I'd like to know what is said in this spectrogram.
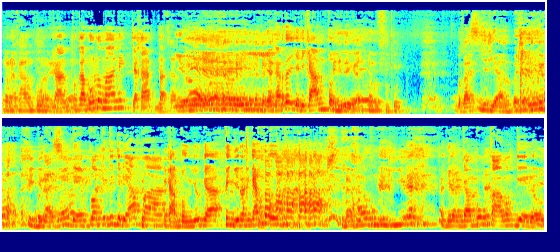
Orang kampung. ya. Kampung kampung lu mana nih? Jakarta. Jakarta. Iya. Jakarta jadi kampung. Jadi Iya. kampung. Bekasi jadi apa? Pinggiran Bekasi. Depok itu jadi apa? Kampung juga, pinggiran kampung. Kampung pinggiran. Pinggiran kampung KMG dong.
